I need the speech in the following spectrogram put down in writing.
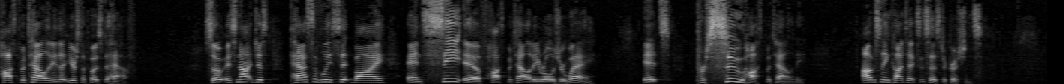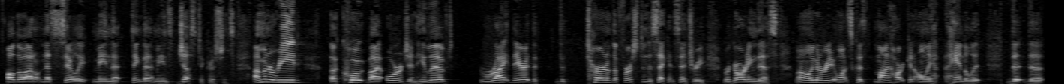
hospitality that you're supposed to have. So it's not just passively sit by and see if hospitality rolls your way, it's pursue hospitality. Obviously, in context, it says to Christians. Although I don't necessarily mean that, think that it means just to Christians. I'm going to read a quote by Origen. He lived right there at the, turn of the first and the second century regarding this. I'm only going to read it once because my heart can only handle it. The, the,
